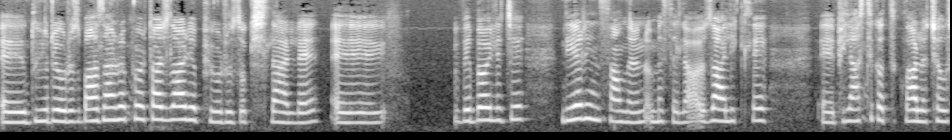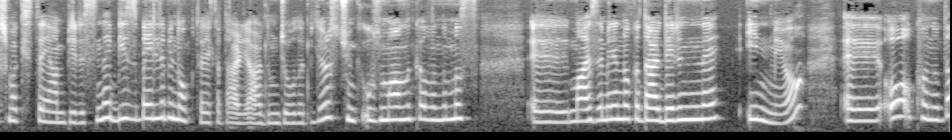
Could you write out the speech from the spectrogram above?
e, duyuruyoruz. Bazen röportajlar yapıyoruz o kişilerle e, ve böylece diğer insanların mesela özellikle e, plastik atıklarla çalışmak isteyen birisine biz belli bir noktaya kadar yardımcı olabiliyoruz. Çünkü uzmanlık alanımız e, malzemenin o kadar derinine inmiyor. E, o konuda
